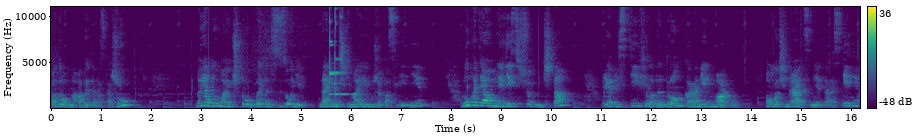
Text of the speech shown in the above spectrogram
подробно об этом расскажу. Но я думаю, что в этом сезоне Новиночки мои уже последние. Ну, хотя у меня есть еще мечта приобрести филодендрон карамель марбл. Ну, очень нравится мне это растение,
